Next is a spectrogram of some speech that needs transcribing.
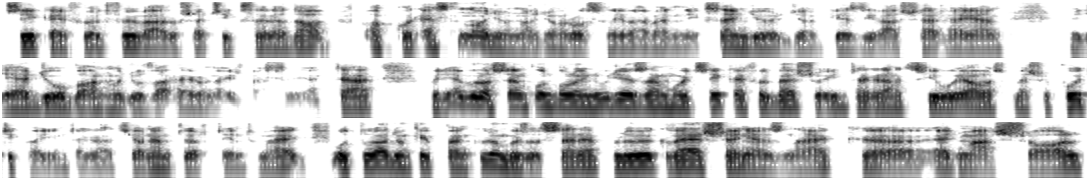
Székelyföld fővárosa Csíkszereda, akkor ezt nagyon-nagyon rossz nével vennék. Szentgyörgyön, Kézdivásárhelyen, hogy Ergyóban, hogy Udvarhelyen is beszéljek. Tehát, hogy ebből a szempontból én úgy érzem, hogy Székelyföld belső integrációja, az belső politikai integráció nem történt meg. Ott tulajdonképpen különböző szereplők versenyeznek egymással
